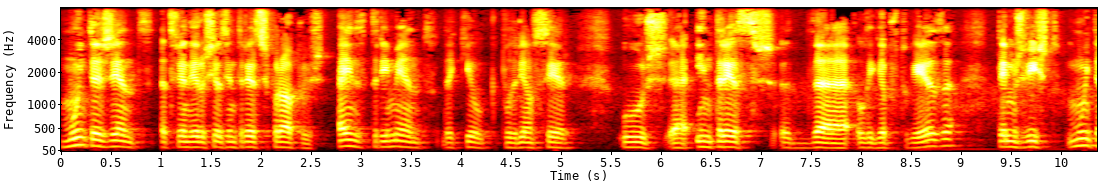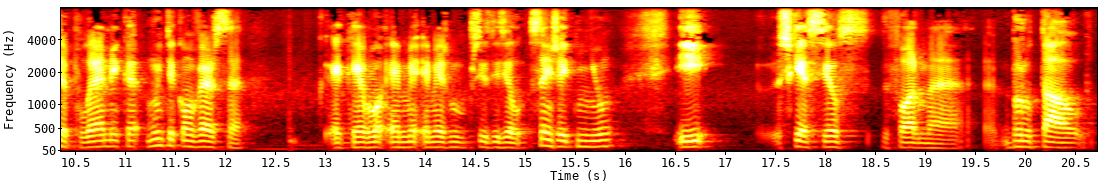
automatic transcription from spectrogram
muita gente a defender os seus interesses próprios em detrimento daquilo que poderiam ser os uh, interesses da Liga Portuguesa. Temos visto muita polémica, muita conversa, é, que é, é, é mesmo preciso dizer, sem jeito nenhum, e esqueceu-se de forma brutal,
